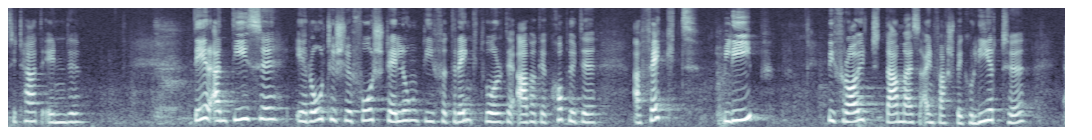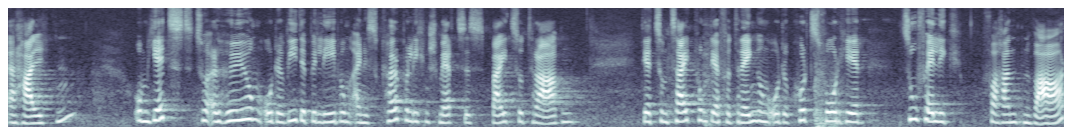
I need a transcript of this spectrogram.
Zitat Ende. Der an diese erotische Vorstellung, die verdrängt wurde, aber gekoppelte Affekt blieb wie Freud damals einfach spekulierte, erhalten, um jetzt zur Erhöhung oder Wiederbelebung eines körperlichen Schmerzes beizutragen, der zum Zeitpunkt der Verdrängung oder kurz vorher zufällig vorhanden war.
